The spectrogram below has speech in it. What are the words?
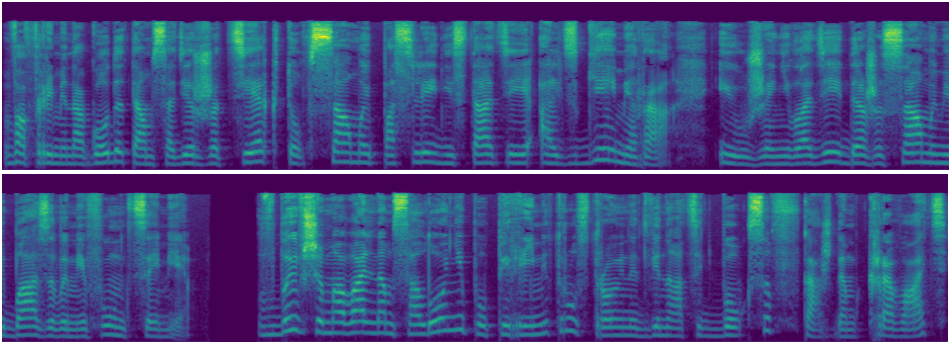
во времена года там содержат те кто в самой последней стадии альцгеймера и уже не владеет даже самыми базовыми функциями в бывшем овальном салоне по периметру устроены 12 боксов, в каждом кровать,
